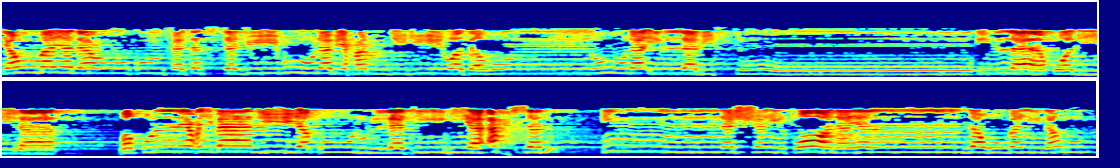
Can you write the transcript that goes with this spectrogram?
يوم يدعوكم فتستجيبون بحمده وتظنون إن لبثتموا إلا قليلا وقل لعبادي يقول التي هي أحسن إن الشيطان ينزغ بينهم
